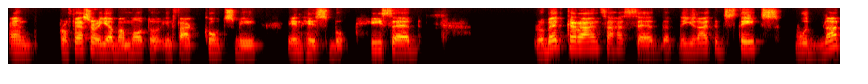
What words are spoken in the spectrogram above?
And Professor Yamamoto, in fact, quotes me in his book. He said, Ruben Carranza has said that the United States would not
